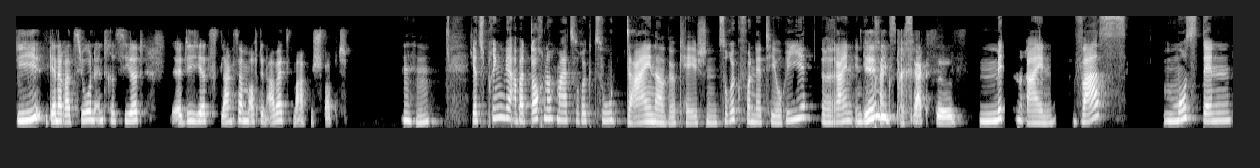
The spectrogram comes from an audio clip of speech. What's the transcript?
die Generation interessiert, die jetzt langsam auf den Arbeitsmarkt schwappt. Mhm. Jetzt springen wir aber doch noch mal zurück zu deiner Vacation, zurück von der Theorie rein in die in Praxis. Die Praxis. Mitten rein. Was muss denn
